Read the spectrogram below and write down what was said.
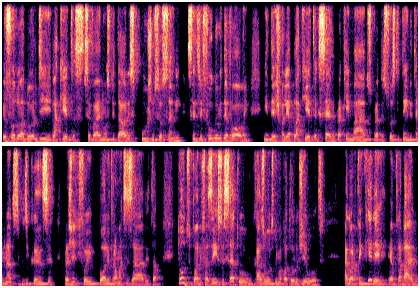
Eu sou doador de plaquetas. Você vai no hospital, eles puxam o seu sangue, centrifugam e devolvem. E deixam ali a plaqueta que serve para queimados, para pessoas que têm determinado tipo de câncer, para gente que foi politraumatizado e tal. Todos podem fazer isso, exceto um caso ou outro de uma patologia ou outra. Agora, tem que querer, é um trabalho.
